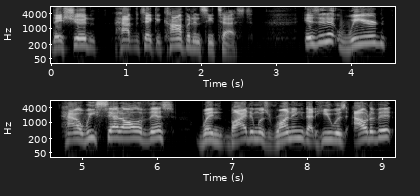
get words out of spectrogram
They should have to take a competency test. Isn't it weird how we said all of this when Biden was running, that he was out of it,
